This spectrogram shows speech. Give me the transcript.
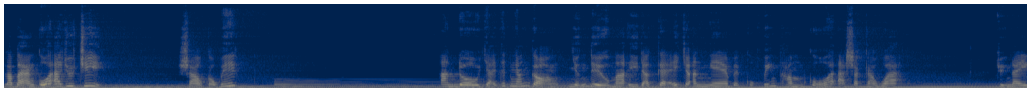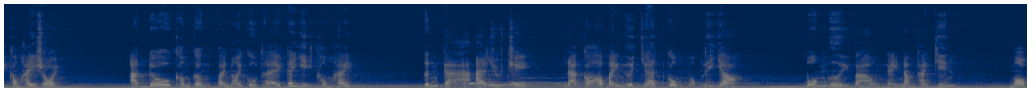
là bạn của ayuji sao cậu biết? Ando giải thích ngắn gọn những điều ma y đã kể cho anh nghe về cuộc viếng thăm của asakawa chuyện này không hay rồi ando không cần phải nói cụ thể cái gì không hay tính cả ayuji đã có 7 người chết cùng một lý do 4 người vào ngày 5 tháng 9, một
